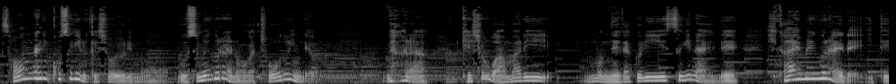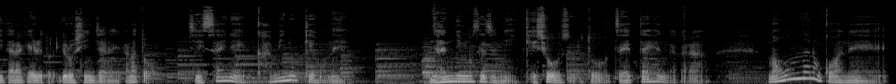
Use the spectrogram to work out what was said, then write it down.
そんなに濃すぎる化粧よりも薄めぐらいの方がちょうどいいんだよ。だから、化粧はあまりもう寝たくりすぎないで、控えめぐらいで言っていただけるとよろしいんじゃないかなと。実際ね、髪の毛をね、何にもせずに化粧をすると絶対変だから、まあ女の子はね、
